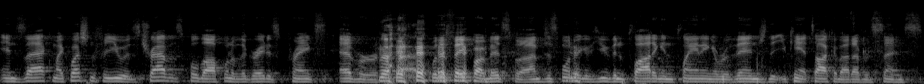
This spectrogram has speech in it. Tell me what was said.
and Zach, my question for you is: Travis pulled off one of the greatest pranks ever with a fake bar mitzvah. I'm just wondering if you've been plotting and planning a revenge that you can't talk about ever since.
